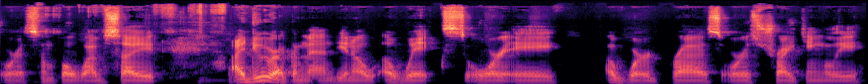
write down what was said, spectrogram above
or a simple website, I do recommend, you know, a Wix or a a WordPress or a Strikingly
